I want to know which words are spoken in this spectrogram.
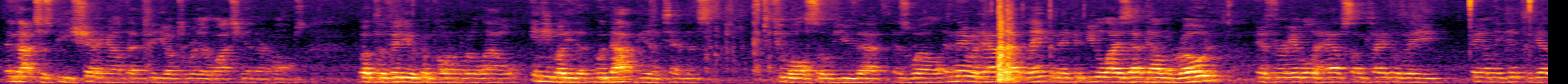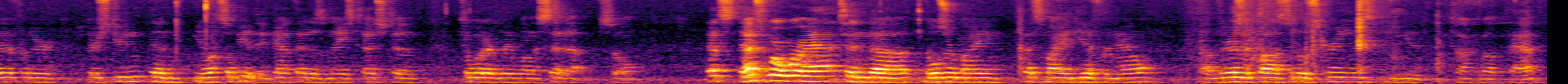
and not just be sharing out that video to where they're watching in their homes. But the video component would allow anybody that would not be in attendance to also view that as well. And they would have that link and they could utilize that down the road. If they're able to have some type of a family get together for their, their student, then, you know, so be it. They've got that as a nice touch to, to whatever they wanna set up, so. that's, that's where we're at, and, uh, those are my, that's my idea for now. Um, there is a cost to those screens, to talk about that.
